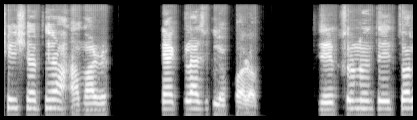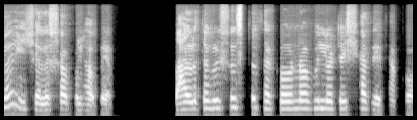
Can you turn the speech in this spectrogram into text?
সেই সাথে আমার ক্লাসগুলো করো ডিরেকশন অনুযায়ী চলো, ইনশাআল্লাহ সফল হবে। ভালো থাকো, সুস্থ থাকো নভিলটের সাথে থাকো।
